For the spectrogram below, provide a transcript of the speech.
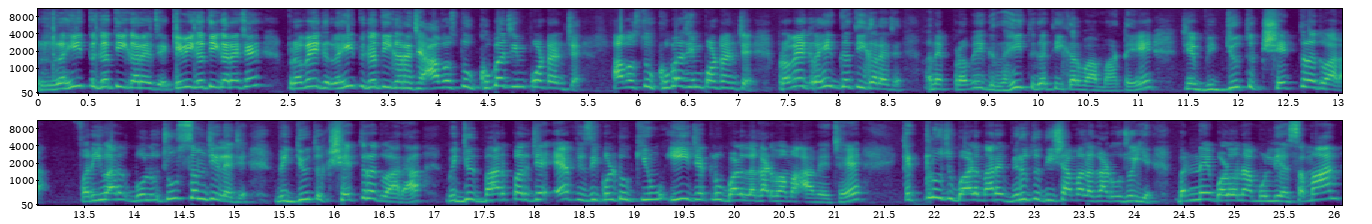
રહિત ગતિ કરે છે. કેવી ગતિ કરે છે? પ્રવેગ રહિત ગતિ કરે છે. આ વસ્તુ ખૂબ જ ઇમ્પોર્ટન્ટ છે. આ વસ્તુ ખૂબ જ ઇમ્પોર્ટન્ટ છે. પ્રવેગ રહિત ગતિ કરે છે. અને પ્રવેગ રહિત ગતિ કરવા માટે જે વિદ્યુત ક્ષેત્ર દ્વારા ફરીવાર બોલું છું, સમજી લેજે. વિદ્યુત ક્ષેત્ર દ્વારા વિદ્યુત ભાર પર જે F is equal to Q E જેટલું બળ લગાડવામાં આવે છે એટલું જ બળ મારે વિરુદ્ધ દિશામાં લગાડવું જોઈએ. બંને બળોના મૂલ્ય સમાન,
